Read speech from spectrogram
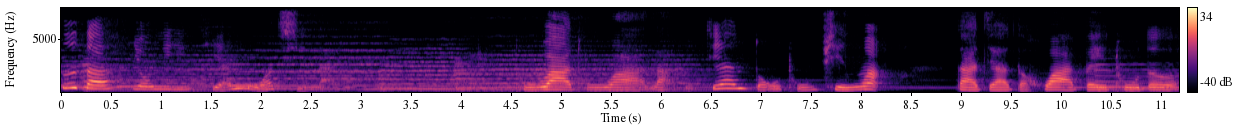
滋的用力填抹起来，涂啊涂啊，蜡笔尖都涂平了，大家的画被涂得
